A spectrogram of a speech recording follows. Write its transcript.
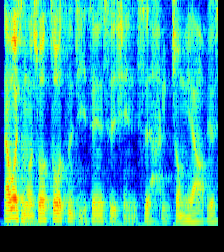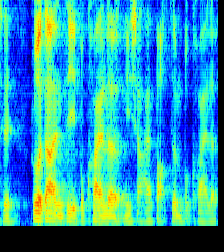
那为什么说做自己这件事情是很重要？就是如果大人自己不快乐，你小孩保证不快乐。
